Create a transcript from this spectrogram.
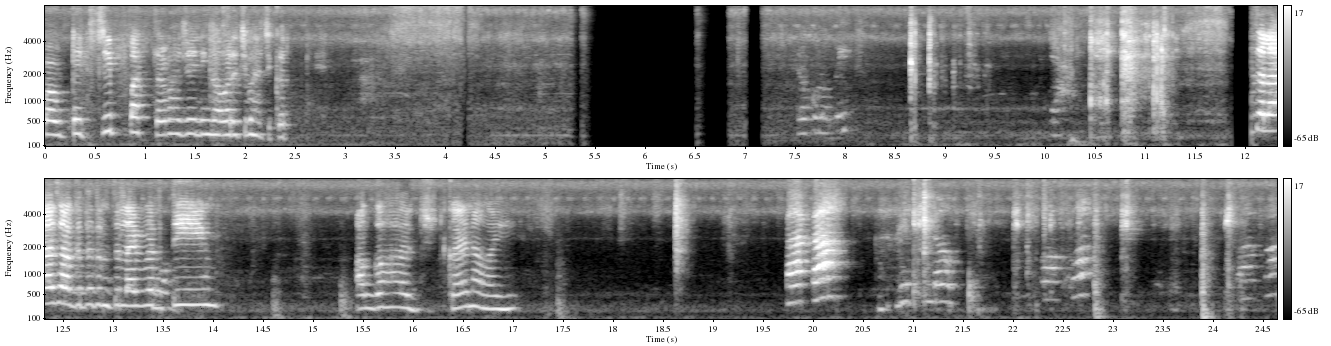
पावट्याची पातळ भाजी आणि गवारीची भाजी कर. चला स्वागत आहे तुमचं लाईव्ह वरती. अगं हा काय नाव आहे ही? काका घेतलं काका काका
